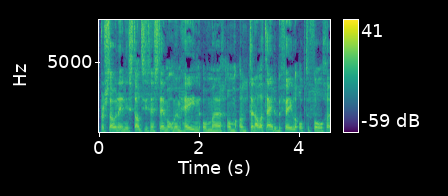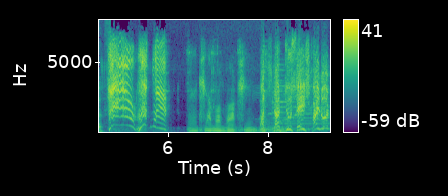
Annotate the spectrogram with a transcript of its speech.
personen en instanties en stemmen om hem heen om, uh, om, om ten alle tijde bevelen op te volgen. What's that you say, Schweinhund?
